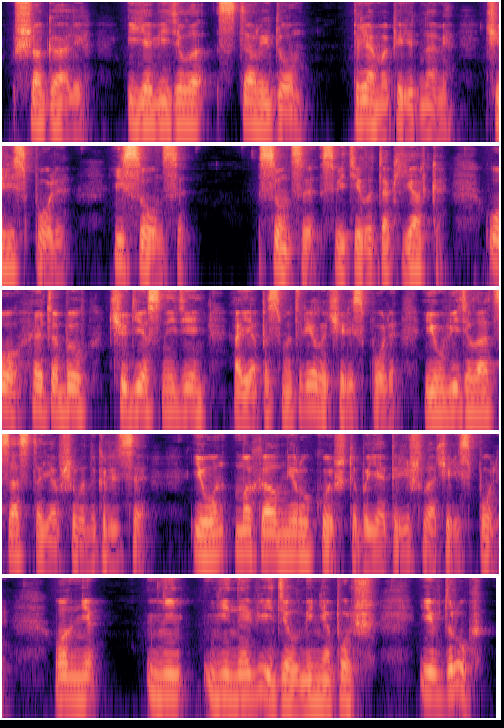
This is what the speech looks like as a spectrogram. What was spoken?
шагали, и я видела старый дом прямо перед нами, через поле, и солнце. Солнце светило так ярко. О, это был чудесный день, а я посмотрела через поле и увидела отца, стоявшего на крыльце и он махал мне рукой, чтобы я перешла через поле. Он не, не ненавидел меня больше. И вдруг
